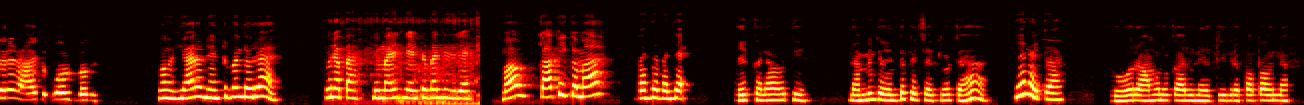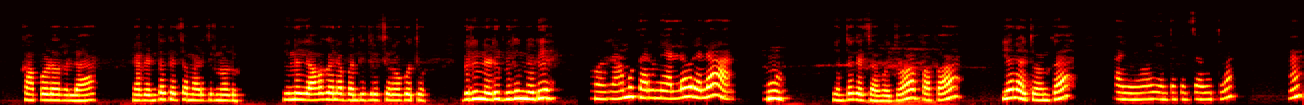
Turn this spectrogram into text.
ಸರಿ ಆಯ್ತು ಹೋಗ್ಬಿಟ್ಟು ಹೋಗಿ ಓ ಯಾರೋ ನೆಂಟ್ರು ಬಂದವ್ರೆ? ಹೂನಪ್ಪ ನಿಮ್ಮ ಮನೆಗೆ ನೆಂಟ್ರು ಬಂದಿದ್ದೀರಿ. ಮಾವು ಕಾಪಿ ಕಮ್ಮ? ಬಂದೆ ಬಂದೆ. ಏ ಕಲಾವತಿ ನಮ್ಮಿಂದ ಎಂಥ ಕೆಲಸ ಕೇಳ್ತಾ ಏನಾಯ್ತು? ಓ ರಾಮನು ಕಾರುನ ಎತ್ತಿದ್ರೆ ಪಾಪ ಅವನ್ನ ಕಾಪಾಡೋರಲ್ಲ. ನಾವೆಂಥ ಕೆಲಸ ಮಾಡಿದ್ರು ನೋಡು. ಇನ್ನು ಯಾವಾಗನ ಬಂದಿದ್ರು ಸರ್ ಹೋಗೋದು. ಬಿರಿ ನಡಿ ಬಿರಿ ನಡಿ. ಓ, ರಾಮು ಕಾರುಣಿ ಅಲ್ಲವರಲ್ಲ ಹ್ಞೂ ಎಂತ ಕೆಲಸ ಆಗೋಯ್ತು ಪಾಪ? ಏನಾಯ್ತು ಅವನ್ಕ? ಅಯ್ಯೋ ಎಂತ ಕೆಲಸ ಆಗುತ್ತೆ? ಹಾಂ?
